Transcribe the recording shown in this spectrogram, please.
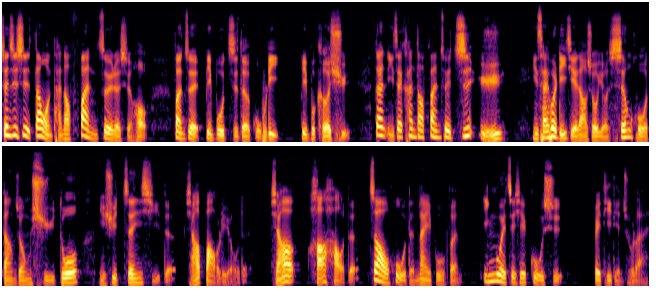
甚至是当我们谈到犯罪的时候，犯罪并不值得鼓励，并不可取。但你在看到犯罪之余，你才会理解到说，有生活当中许多你去珍惜的、想要保留的、想要好好的照护的那一部分，因为这些故事被提点出来，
